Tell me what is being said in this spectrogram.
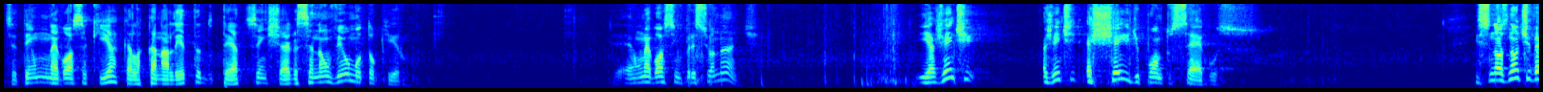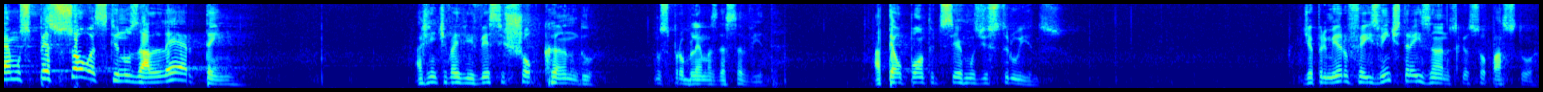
Você tem um negócio aqui, aquela canaleta do teto, você enxerga, você não vê o motoqueiro. É um negócio impressionante. E a gente, a gente é cheio de pontos cegos. E se nós não tivermos pessoas que nos alertem, a gente vai viver se chocando nos problemas dessa vida, até o ponto de sermos destruídos. Dia 1 fez 23 anos que eu sou pastor.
